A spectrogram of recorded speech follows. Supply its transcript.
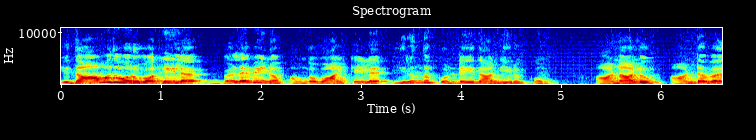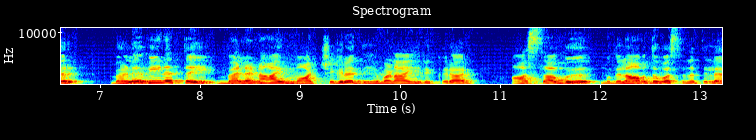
ஏதாவது ஒரு வகையில் பலவீனம் அவங்க வாழ்க்கையில் இருந்து கொண்டே தான் இருக்கும். ஆனாலும் ஆண்டவர் பலவீனத்தை பலனாய் மாற்றுகிற தேவனாய் இருக்கிறார். ஆசாபு முதலாவது வசனத்தில்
